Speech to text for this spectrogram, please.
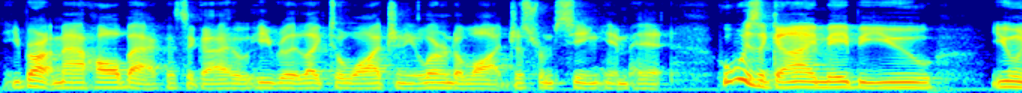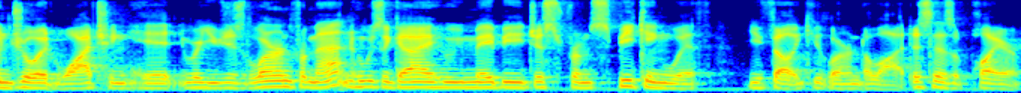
he brought up Matt Hallback as a guy who he really liked to watch, and he learned a lot just from seeing him hit. Who was a guy maybe you you enjoyed watching hit, where you just learned from that, and who was a guy who maybe just from speaking with you felt like you learned a lot just as a player?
